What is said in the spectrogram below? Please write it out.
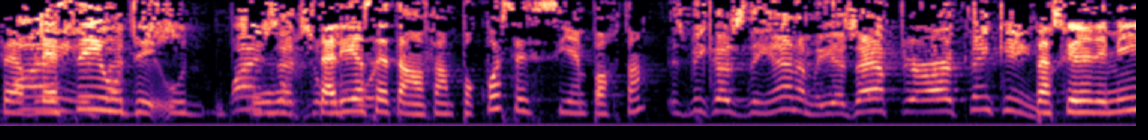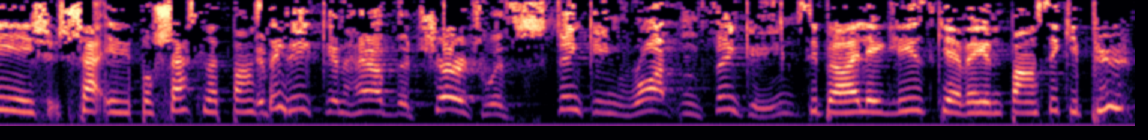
faire Why blesser ou, dé- ou, ou so salir important? cet enfant? Pourquoi c'est si important? It's because the enemy is after our thinking. Parce que l'ennemi il pourchasse notre pensée. S'il peut avoir l'église qui avait une pensée qui pue,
